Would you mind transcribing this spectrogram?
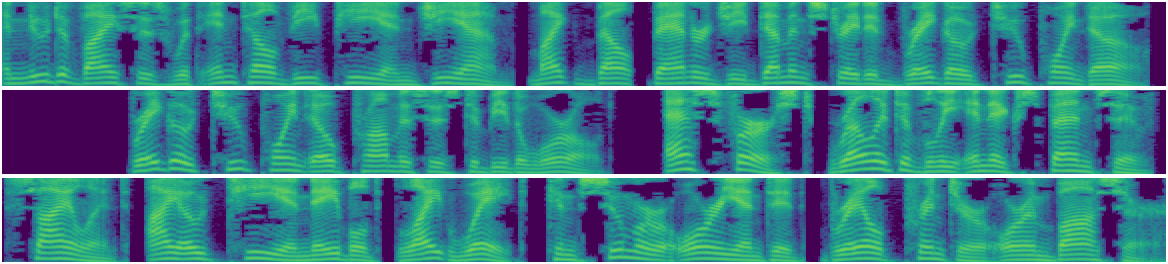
and New Devices with Intel VP and GM, Mike Bell, Banerjee demonstrated Braigo 2.0. Braigo 2.0 promises to be the world's first, relatively inexpensive, silent, IoT-enabled, lightweight, consumer-oriented, braille printer or embosser.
